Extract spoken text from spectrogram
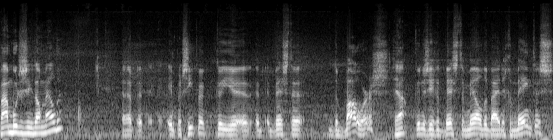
Waar moeten ze zich dan melden? Uh, in principe kun je het beste, de bouwers ja. kunnen zich het beste melden bij de gemeentes.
